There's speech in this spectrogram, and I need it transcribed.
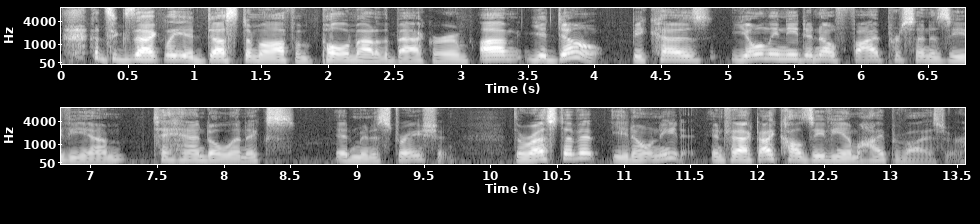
That's exactly you dust them off and pull them out of the back room. Um, you don't because you only need to know 5% of ZVM to handle Linux administration. The rest of it, you don't need it. In fact, I call ZVM a hypervisor.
